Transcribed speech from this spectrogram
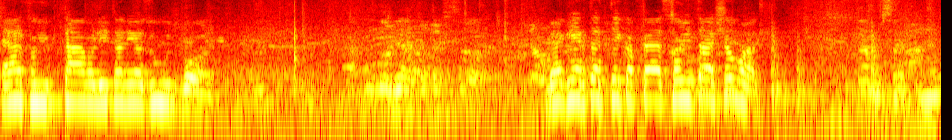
el fogjuk távolítani az útból. Megértették a felszólításomat? Nem szeretném,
